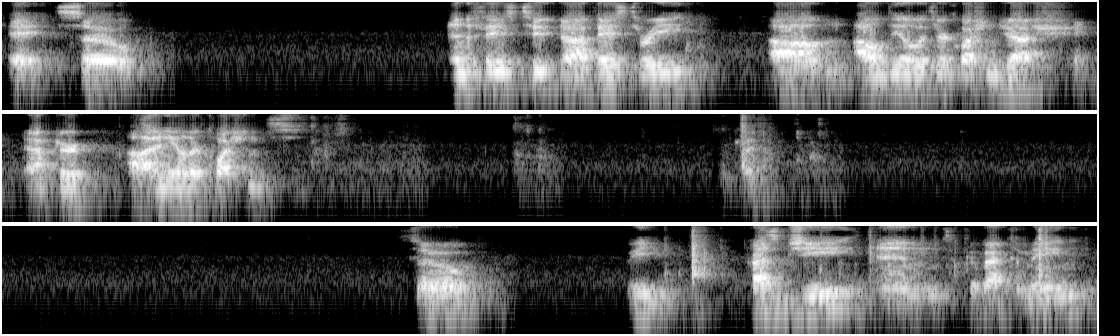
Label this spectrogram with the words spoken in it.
Okay, so end of phase two, uh, phase three. Um, I'll deal with your question, Josh, after. Uh, any other questions? Okay. So we press G and go back to main.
